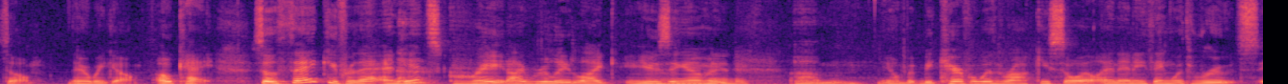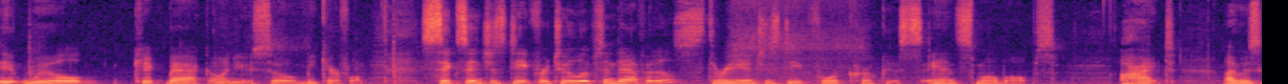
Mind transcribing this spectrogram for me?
So there we go. Okay, so thank you for that, and it's great. I really like using them, and um, you know, but be careful with rocky soil and anything with roots. It will kick back on you, so be careful. Six inches deep for tulips and daffodils, three inches deep for crocus and small bulbs. All right. I was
